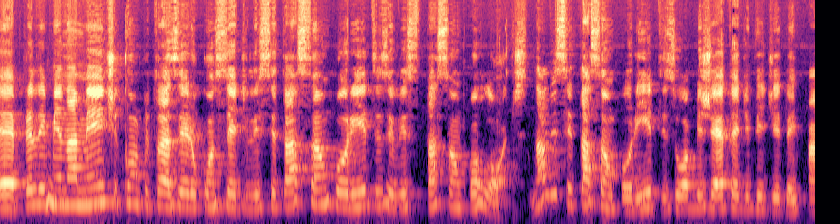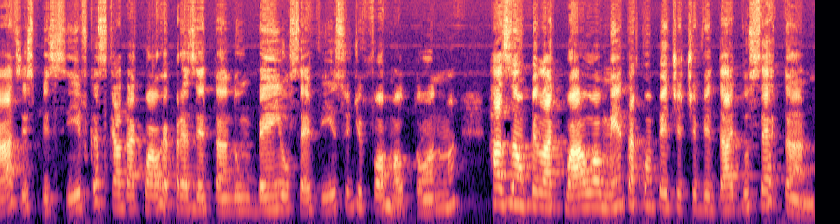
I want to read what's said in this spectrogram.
É, preliminarmente, cumpre trazer o conceito de licitação por itens e licitação por lotes. Na licitação por itens, o objeto é dividido em partes específicas, cada qual representando um bem ou serviço de forma autônoma, razão pela qual aumenta a competitividade do certame,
